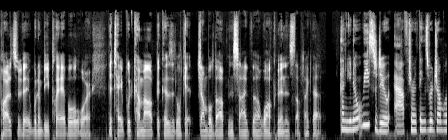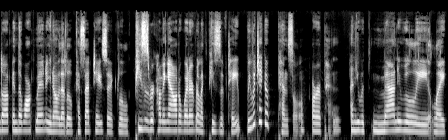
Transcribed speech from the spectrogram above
Parts of it wouldn't be playable or the tape would come out because it'll get jumbled up inside the Walkman and stuff like that. And you know what we used to do after things were jumbled up in the Walkman? You know, that little cassette tapes, like little pieces were coming out or whatever, like pieces of tape. We would take a pencil or a pen and you would manually like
